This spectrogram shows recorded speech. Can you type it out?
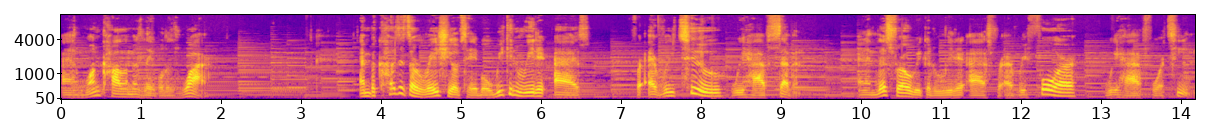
and one column is labeled as y. And because it's a ratio table, we can read it as for every 2, we have 7. And in this row, we could read it as for every 4, we have 14.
